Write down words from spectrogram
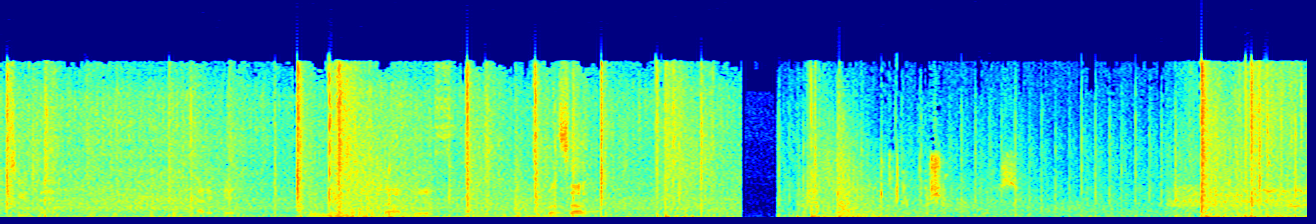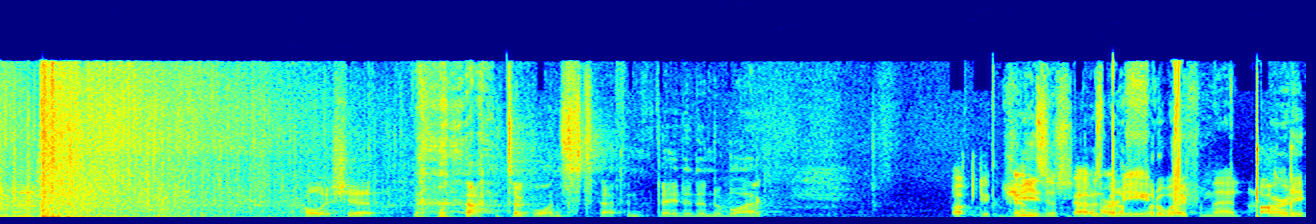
Excuse me. Etiquette. Gonna make one about this. What's up? They're pushing purples. Holy shit. I took one step and faded into black. Fuck, dude. Jesus, I was about a foot away from that Fuck. already.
